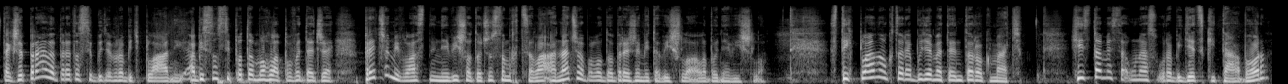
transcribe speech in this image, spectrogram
Takže práve preto si budem robiť plány, aby som si potom mohla povedať, že prečo mi vlastne nevyšlo to, čo som chcela a na čo bolo dobré, že mi to vyšlo alebo nevyšlo. Z tých plánov, ktoré budeme tento rok mať, chystáme sa u nás urobiť detský tábor,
